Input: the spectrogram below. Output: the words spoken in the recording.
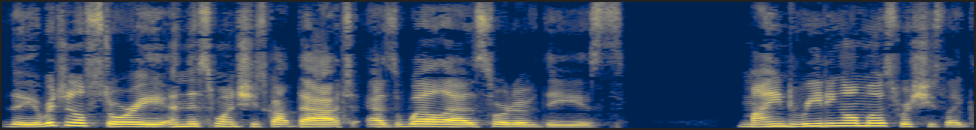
the original story, and this one she's got that as well as sort of these mind reading almost, where she's like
